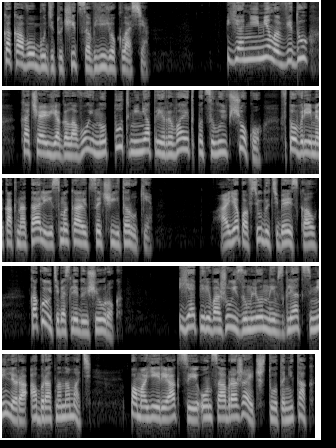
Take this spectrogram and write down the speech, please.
каково будет учиться в ее классе. «Я не имела в виду...» Качаю я головой, но тут меня прерывает поцелуй в щеку, в то время как на талии смыкаются чьи-то руки. «А я повсюду тебя искал. Какой у тебя следующий урок?» Я перевожу изумленный взгляд с Миллера обратно на мать. По моей реакции он соображает, что-то не так.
